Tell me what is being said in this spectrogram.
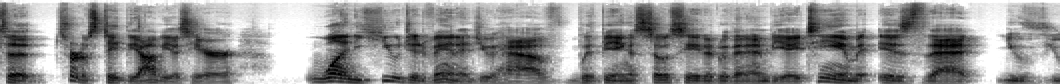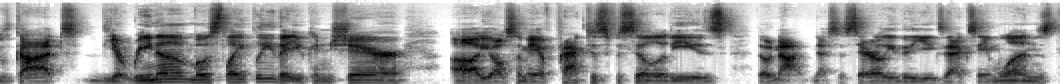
To sort of state the obvious here, one huge advantage you have with being associated with an NBA team is that you've you've got the arena most likely that you can share. Uh, you also may have practice facilities, though not necessarily the exact same ones.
